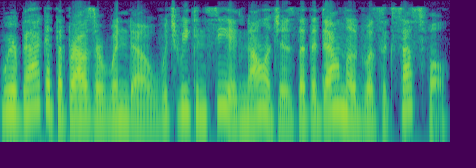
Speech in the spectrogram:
We're back at the browser window, which we can see acknowledges that the download was successful.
